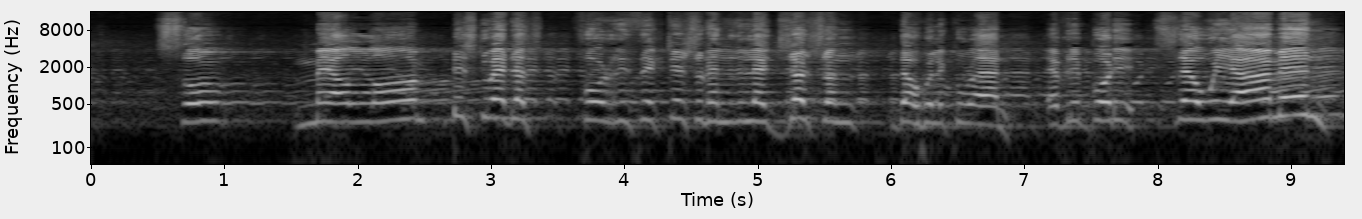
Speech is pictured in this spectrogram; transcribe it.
So may Allah persuade us for recitation and realization the Holy Quran. Everybody say we Amen.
